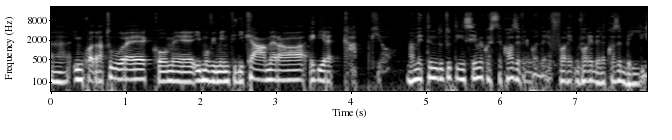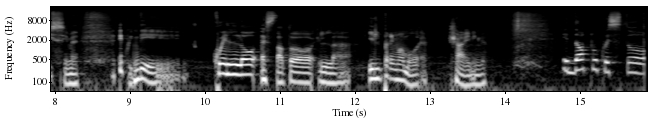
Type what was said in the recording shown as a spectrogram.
eh, inquadrature, come i movimenti di camera e dire cacchio, ma mettendo tutti insieme queste cose vengono delle fuori, fuori delle cose bellissime. E quindi quello è stato il, il primo amore, Shining. E dopo questo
